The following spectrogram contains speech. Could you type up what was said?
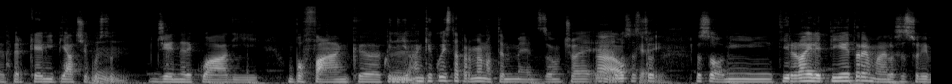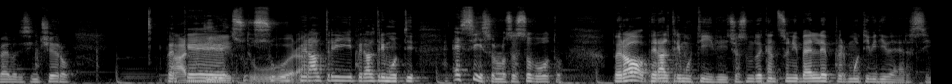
eh, perché mi piace questo Mm. genere qua di un po' funk, quindi Mm. anche questa per me è un 8 e mezzo, cioè è ah lo ok stesso, lo so, mi tirerai le pietre, ma è lo stesso livello di sincero. Perché su- su- per, altri, per altri motivi... Eh sì, sono lo stesso voto, però per altri motivi, cioè sono due canzoni belle per motivi diversi.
